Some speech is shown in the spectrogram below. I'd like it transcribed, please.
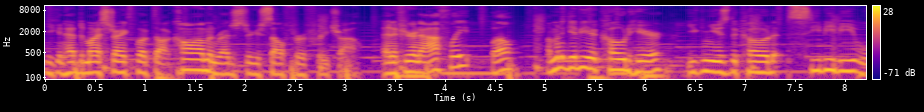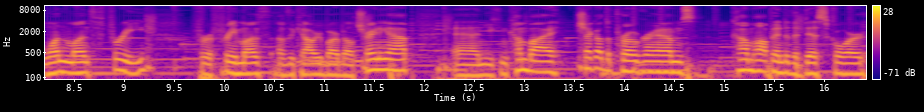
You can head to mystrengthbook.com and register yourself for a free trial. And if you're an athlete, well, I'm going to give you a code here. You can use the code CBB one month free for a free month of the Calgary Barbell Training app. And you can come by, check out the programs, come hop into the Discord,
